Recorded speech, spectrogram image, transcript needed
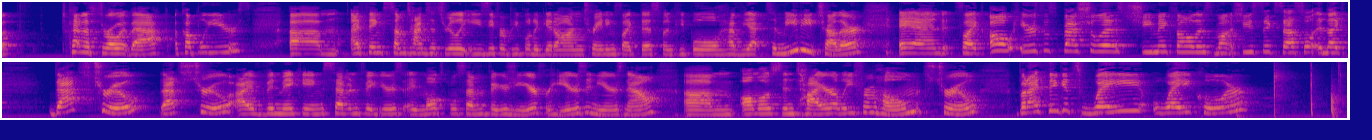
to kind of throw it back a couple years. Um, I think sometimes it's really easy for people to get on trainings like this when people have yet to meet each other, and it's like, oh, here's a specialist. She makes all this money. She's successful, and like that's true. That's true. I've been making seven figures, a multiple seven figures a year for years and years now, um, almost entirely from home. It's true. But I think it's way, way cooler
